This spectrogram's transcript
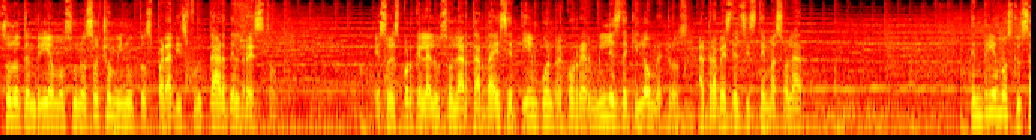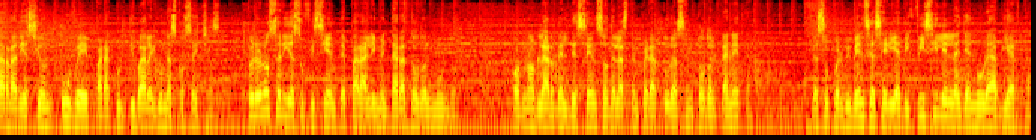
solo tendríamos unos 8 minutos para disfrutar del resto. Eso es porque la luz solar tarda ese tiempo en recorrer miles de kilómetros a través del sistema solar tendríamos que usar radiación UV para cultivar algunas cosechas, pero no sería suficiente para alimentar a todo el mundo, por no hablar del descenso de las temperaturas en todo el planeta. La supervivencia sería difícil en la llanura abierta.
